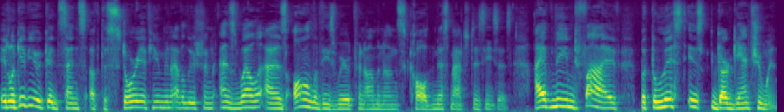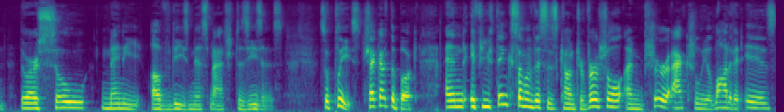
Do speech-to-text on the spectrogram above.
It'll give you a good sense of the story of human evolution as well as all of these weird phenomenons called mismatched diseases. I have named five, but the list is gargantuan. There are so many of these mismatched diseases. So please, check out the book, and if you think some of this is controversial, I'm sure actually a lot of it is,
